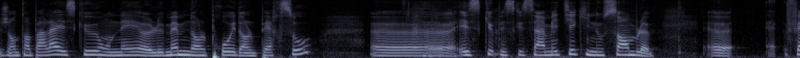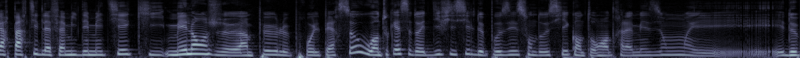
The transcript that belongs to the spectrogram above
J'entends par là, est-ce qu'on est le même dans le pro et dans le perso? Euh, est-ce que, Parce que c'est un métier qui nous semble euh, faire partie de la famille des métiers qui mélange un peu le pro et le perso, ou en tout cas, ça doit être difficile de poser son dossier quand on rentre à la maison, et, de,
